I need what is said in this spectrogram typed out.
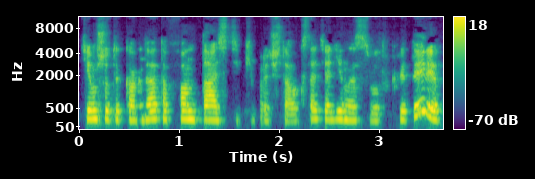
тем, что ты когда-то в фантастике прочитал. Кстати, один из вот критериев,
